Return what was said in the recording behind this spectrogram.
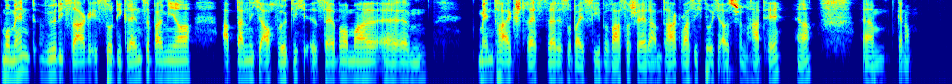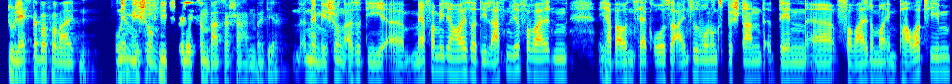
im Moment würde ich sagen, ist so die Grenze bei mir, ab dann ich auch wirklich selber mal ähm, mental gestresst werde, so bei sieben Wasserschäden am Tag, was ich durchaus schon hatte. Ja, ähm, genau. Du lässt aber verwalten. Eine Mischung. Schnittstelle zum Wasserschaden bei dir. Eine Mischung. Also die äh, Mehrfamilienhäuser, die lassen wir verwalten. Ich habe auch einen sehr großen Einzelwohnungsbestand, den äh, verwalten wir im Power-Team.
